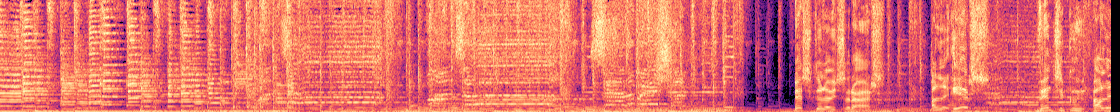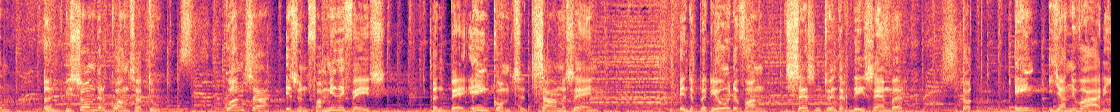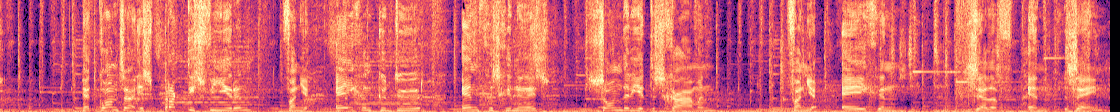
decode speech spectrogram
Beste luisteraars, allereerst wens ik u allen een bijzonder Kwanzaa toe. Kwanzaa is een familiefeest, een bijeenkomst, het samen zijn. In de periode van 26 december tot 1 januari. Het Kwanzaa is praktisch vieren van je eigen cultuur en geschiedenis zonder je te schamen van je eigen zelf en zijn.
